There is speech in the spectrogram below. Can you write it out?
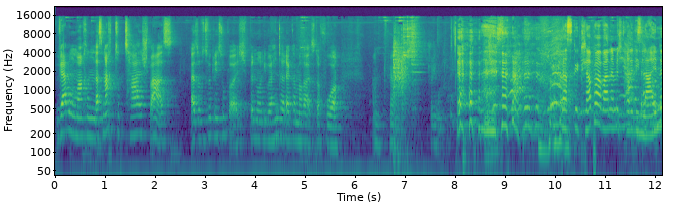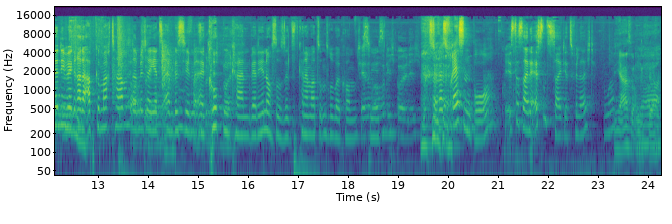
Werbung machen. Das macht total Spaß. Also es ist wirklich super. Ich bin nur lieber hinter der Kamera als davor. Und ja. Entschuldigung. Das Geklapper war nämlich gerade die Leine, die wir gerade abgemacht haben, damit er jetzt ein bisschen äh, gucken kann, wer hier noch so sitzt. Kann er mal zu uns rüberkommen. Der ist aber auch wirklich goldig. Willst du was fressen, Bo? Ist das seine Essenszeit jetzt vielleicht? Uhr? Ja, so ungefähr.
